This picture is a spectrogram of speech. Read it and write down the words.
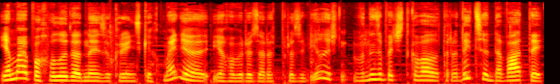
Я маю похвалити одне з українських медіа, я говорю зараз про The Вони започаткували традицію давати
